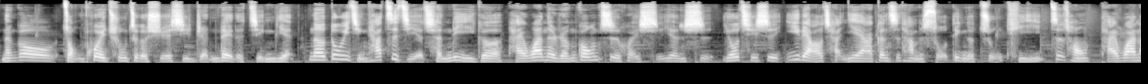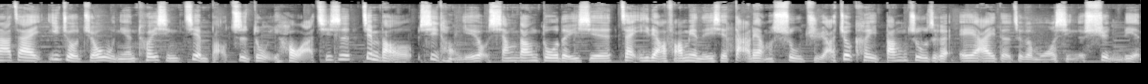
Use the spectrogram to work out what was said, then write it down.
能够总汇出这个学习人类的经验。那杜奕景他自己也成立一个台湾的人工智慧实验室，尤其是医疗产业啊，更是他们锁定的主题。自从台湾啊，在一九九五年推行健保制度以后啊，其实健保系统也有相当多的一些在医疗方面的一些大量的数据啊，就可以帮助这个 AI 的这个模型的训练。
